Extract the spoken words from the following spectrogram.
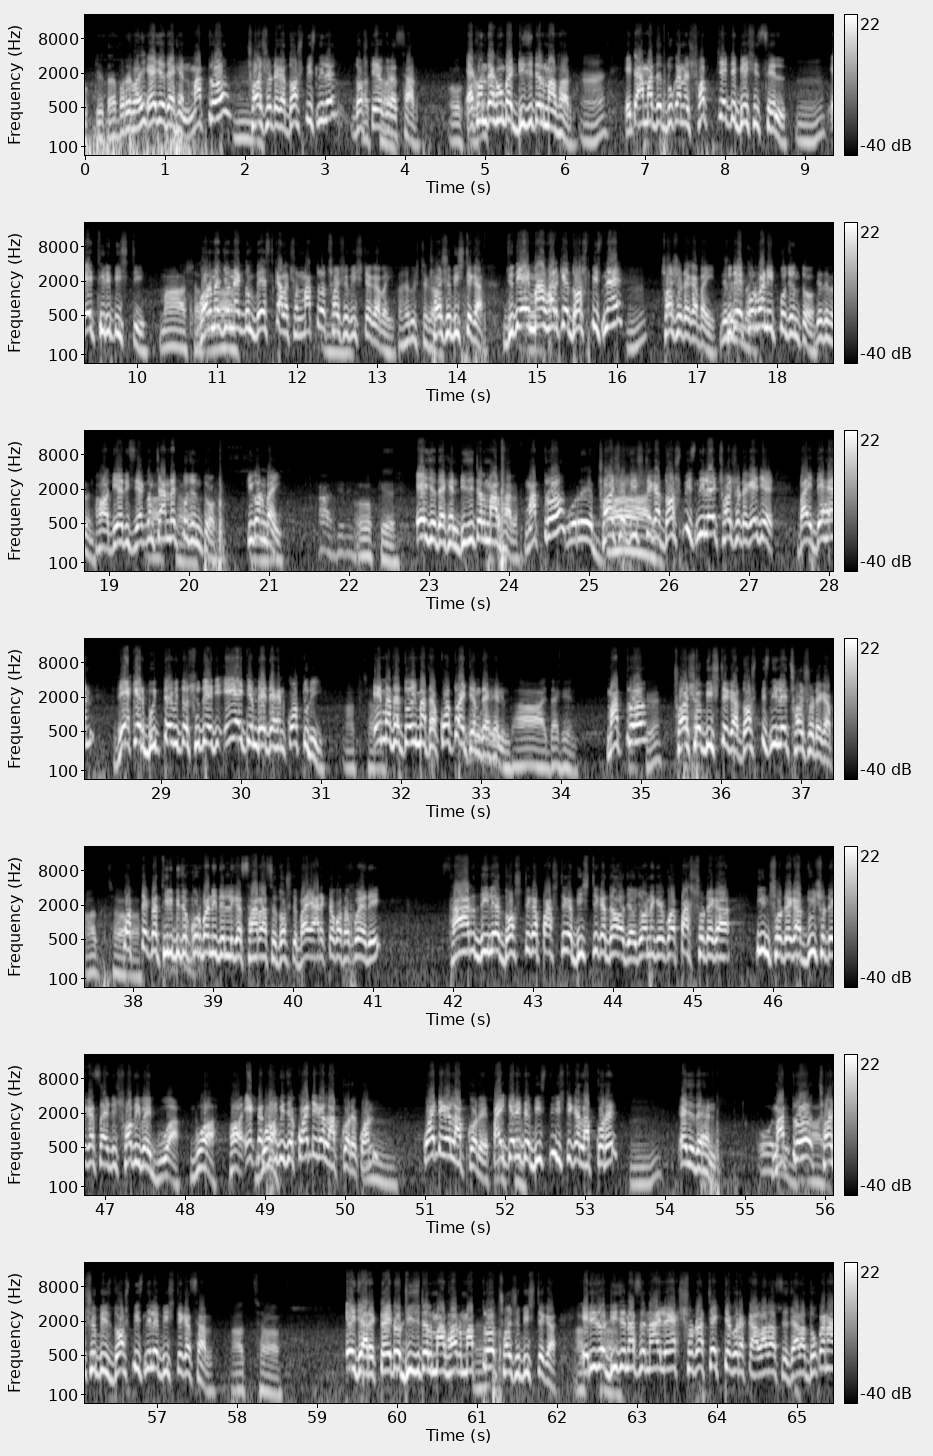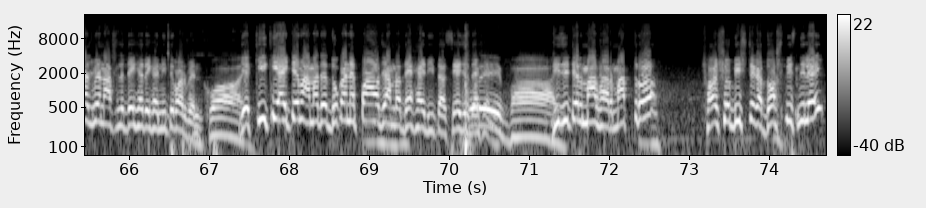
ওকে তারপরে ভাই? এই যে দেখেন মাত্র ছয়শো টাকা দশ পিস নিলে দশ টাকা আচ্ছা। করে স্যার. এখন দেখুন ভাই ডিজিটাল মালহার। হ্যাঁ। এটা আমাদের দোকানে সবচেয়ে বেশি সেল এই থ্রি পিসটি মাশাআল্লাহ। গরমের জন্য একদম বেস্ট কালেকশন মাত্র ছয়শো বিশ টাকা ভাই। 620 টাকা। ছয়শো বিশ টাকা। যদি এই মাল হারকে দশ পিস নেয় ছয়শো টাকা দিয়ে শুধু এই ভাই? ঈদ পর্যন্ত। দিয়ে দেবেন? হ্যাঁ দিয়ে দিছি একদম চান রাত আচ্ছা। পর্যন্ত। কি কোন ভাই? ওকে। এই যে দেখেন ডিজিটাল মালহার। মাত্র ছয়শো বিশ টাকা দশ পিস নিলে ছয়শো টাকা। এই যে ভাই দেখেন রেকের বুঝতের ভিতর শুধু এই যে এই আইটেমটাই দেখেন কতুরি। আচ্ছা। এই মাথায় তো ওই মাথায় কত আইটেম দেখেন? ভাই দেখেন। মাত্র. ছয়শো বিশ টাকা দশ পিস নিলে ছয়শো টাকা। আচ্ছা। প্রত্যেকটা থ্রি পিসে কোরবানিদের লিগে সার আছে দশটা ভাই আরেকটা কথা কয়ে দেই। সার দিলে দশ টাকা পাঁচ টাকা বিশ টাকা দেওয়া যায়। যে অনেকে কয় পাঁচশো টাকা তিনশো টাকা দুইশো টাকা সাইডে সবই ভাই বুয়া। বুয়া? হ্যাঁ একটা। থ্রি পিসে কয় টাকা লাভ করে কোন? কয় টাকা লাভ করে? পাইকারিতে বিশ ত্রিশ টাকা লাভ করে। এই যে দেখেন মাত্র। ছয়শো বিশ দশ পিস নিলে বিশ টাকা সার। আচ্ছা। এই যে আরেকটা এটা ডিজিটাল মালহার মাত্র ছয়শো বিশ টাকা। এরও ডিজাইন আছে না হলে একশোটা চারটা করে কালার আছে। যারা দোকানে আসবেন আসলে দেখে দেখে নিতে পারবেন। যে কি কি আইটেম আমাদের দোকানে পাওয়া যায় আমরা দেখাই দিতেছি। এই যে দেখেন ভাই। ডিজিটাল মালহার মাত্র ছয়শো বিশ টাকা দশ পিস নিলেই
